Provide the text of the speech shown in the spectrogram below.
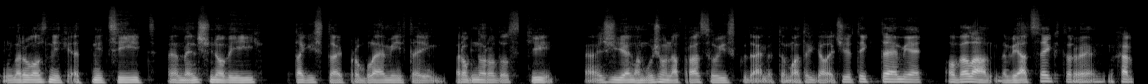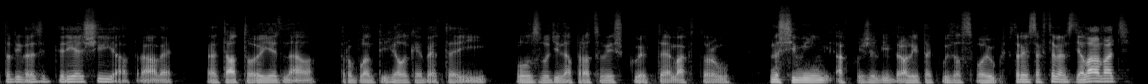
rôznych etnicít, menšinových, takisto aj problémy tej rovnorodosti E, žien a mužov na pracovisku, dajme tomu a tak ďalej. Čiže tých tém je oveľa viacej, ktoré Charta Diversity rieši a práve táto je jedna problém tých LGBTI plus ľudí na pracovisku je téma, ktorú sme si my akože vybrali takú za svoju, ktorej sa chceme vzdelávať,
